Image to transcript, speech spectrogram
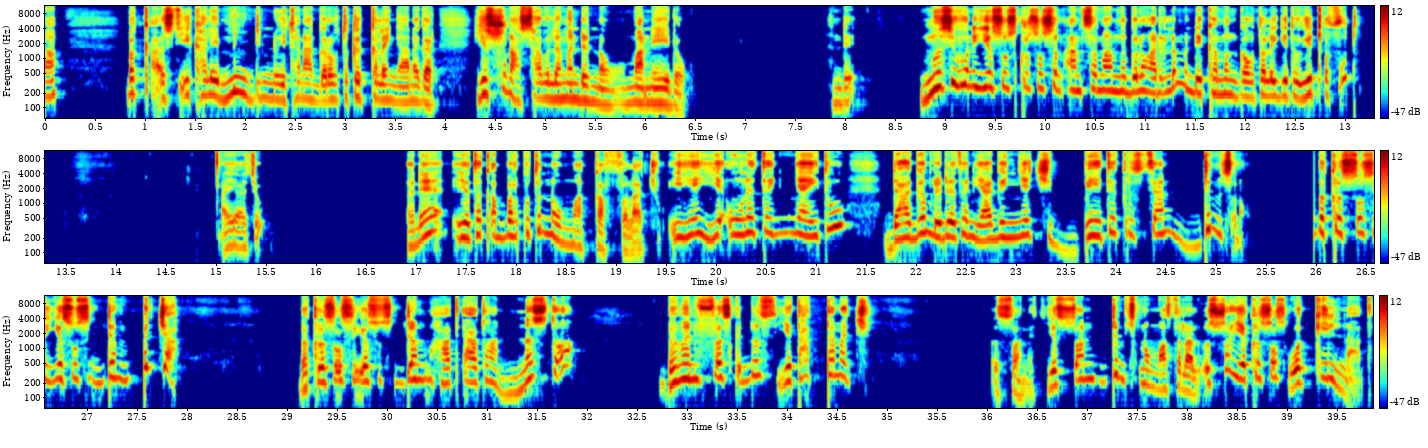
በቃ እስቲ ካሌ ምንድን ነው የተናገረው ትክክለኛ ነገር? የእሱን ሀሳብ ለምንድን ነው ሄደው እንዴ? መሲሁን ኢየሱስ ክርስቶስን አንሰማም ብለው አይደለም እንዴ ከመንጋው ተለይተው የጠፉት? አያቸው። እኔ የተቀበልኩትን ነው የማካፈላችሁ። ይሄ የእውነተኛይቱ ዳግም ልደትን ያገኘች ቤተ ክርስቲያን ድምፅ ነው። በክርስቶስ ኢየሱስ ደም ብቻ በክርስቶስ ኢየሱስ ደም ኃጢአቷ ነስቷ በመንፈስ ቅዱስ የታተመች እሷ ነች። የእሷን ድምፅ ነው ማስተላለፍ። እሷ የክርስቶስ ወኪል ናት።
